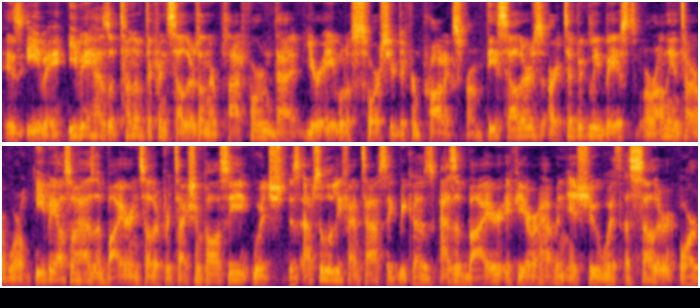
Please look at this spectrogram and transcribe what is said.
is eBay. eBay has a ton of different sellers on their platform that you're able to source your different products from. These sellers are typically based around the entire world. eBay also has a buyer and seller protection policy, which is absolutely fantastic because as a buyer, if you ever have an issue with a seller or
